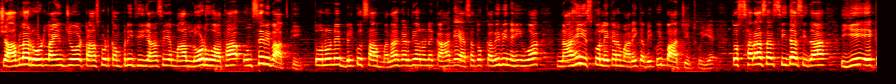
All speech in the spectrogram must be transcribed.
चावला रोड लाइन जो ट्रांसपोर्ट कंपनी थी, जहाँ से ये माल लोड हुआ था, उनसे भी बात की। तो उन्होंने बिल्कुल साफ़ मना कर दिया। उन्होंने कहा कि ऐसा तो कभी भी नहीं हुआ, ना ही इसको लेकर हमारी कभी कोई बातचीत हुई है। तो सरासर सीधा सीधा ये एक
